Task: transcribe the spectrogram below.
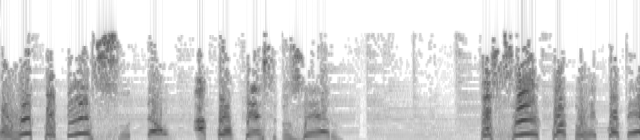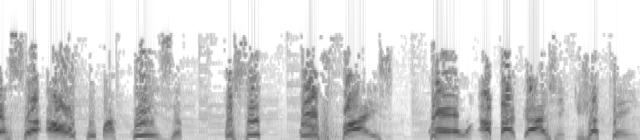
o recomeço não acontece do zero. Você, quando recomeça alguma coisa, você o faz com a bagagem que já tem.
